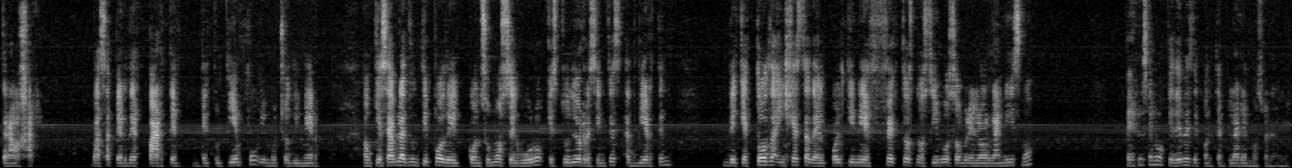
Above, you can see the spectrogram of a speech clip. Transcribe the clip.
trabajar. Vas a perder parte de tu tiempo y mucho dinero. Aunque se habla de un tipo de consumo seguro, estudios recientes advierten de que toda ingesta de alcohol tiene efectos nocivos sobre el organismo pero es algo que debes de contemplar emocionalmente.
